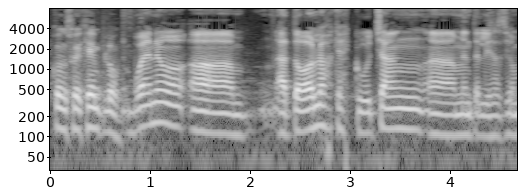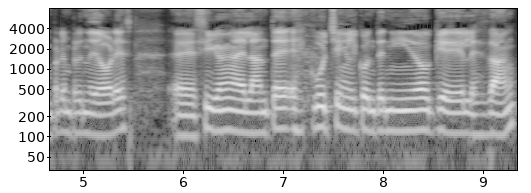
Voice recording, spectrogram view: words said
con su ejemplo? Bueno, ah, a todos los que escuchan uh, Mentalización para Emprendedores, eh, sigan adelante, escuchen el contenido que les dan,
